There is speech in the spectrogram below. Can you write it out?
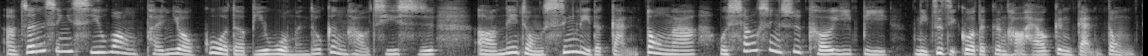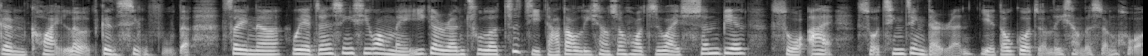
呃，真心希望朋友过得比我们都更好。其实，呃，那种心里的感动啊，我相信是可以比。你自己过得更好，还要更感动、更快乐、更幸福的。所以呢，我也真心希望每一个人，除了自己达到理想生活之外，身边所爱、所亲近的人也都过着理想的生活。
